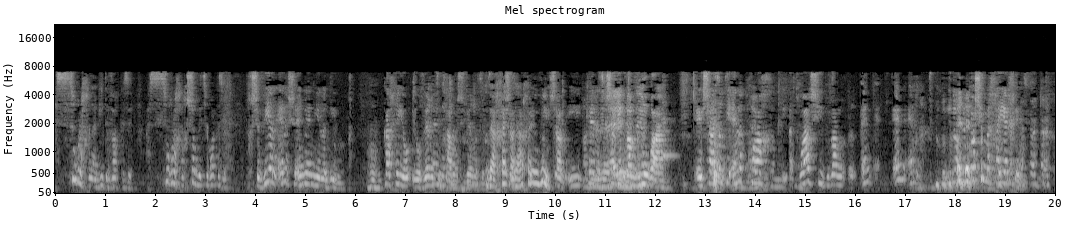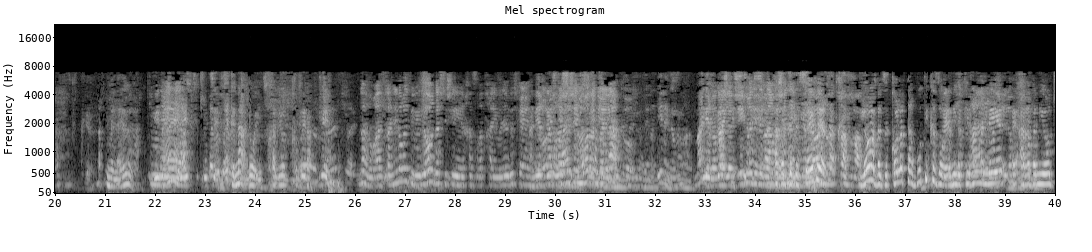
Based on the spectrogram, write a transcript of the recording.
אסור לך להגיד דבר כזה, אסור לך לחשוב בצורה כזאת. תחשבי על אלה שאין להם ילדים. ככה היא עוברת את המשבר הזה. זה החיובי. עכשיו, היא, כן, אז עכשיו היא כבר גמורה. האישה הזאת אין לה כוח, את רואה שהיא כבר, אין, אין, אין, היא לא בקושי מחייכת. מנהלת. מנהלת. זקנה, לא, היא צריכה להיות חזקה. כן. לא, אני לא ראיתי, לא הרגשתי שהיא חסרת חיים, אני הרגשתי כן, לא שהיא מאוד חזקה. אני הרגשתי שהיא אבל זה בסדר. לא, אבל זה כל התרבות היא כזאת. כן. אני מכירה מלא הרבניות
